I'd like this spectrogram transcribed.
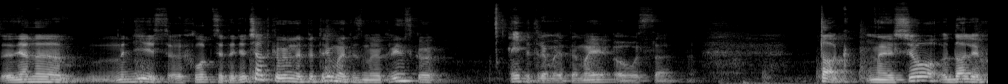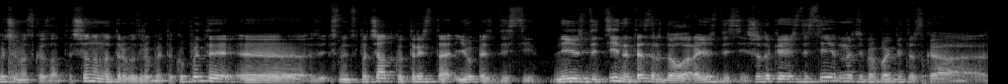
Я на, надіюсь, хлопці та дівчатка, ви мене підтримуєте з моєю українською і підтримуєте мої усе. Так, е, що далі хочемо сказати? Що нам не треба зробити? Купити е, спочатку 300 USDC. Не USDT, не тезер долара, а USDC. Що таке USDC? Ну, типу, байбітовська е,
